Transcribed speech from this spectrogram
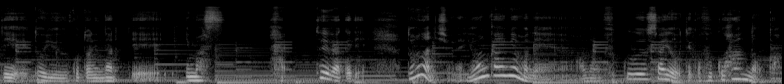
定ということになっています。はい、というわけでどうなんでしょうね。4回目もねあの副作用というか副反応か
